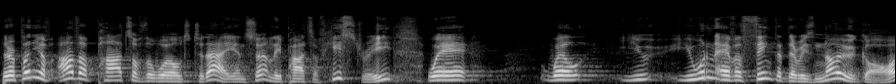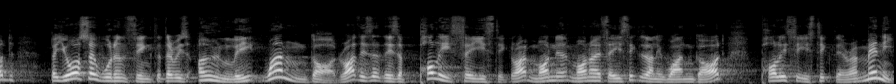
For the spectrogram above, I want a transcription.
There are plenty of other parts of the world today, and certainly parts of history, where, well, you, you wouldn't ever think that there is no God, but you also wouldn't think that there is only one God, right? There's a, there's a polytheistic, right? Mono, monotheistic, there's only one God. Polytheistic, there are many.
